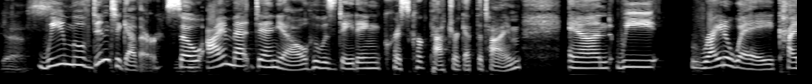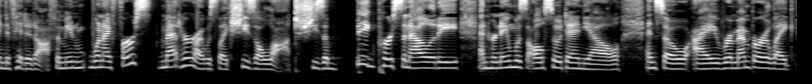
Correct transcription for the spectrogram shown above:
Yes. we moved in together. So mm-hmm. I met Danielle, who was dating Chris Kirkpatrick at the time, and we right away kind of hit it off. I mean, when I first met her, I was like, she's a lot. She's a big personality, and her name was also Danielle. And so I remember like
